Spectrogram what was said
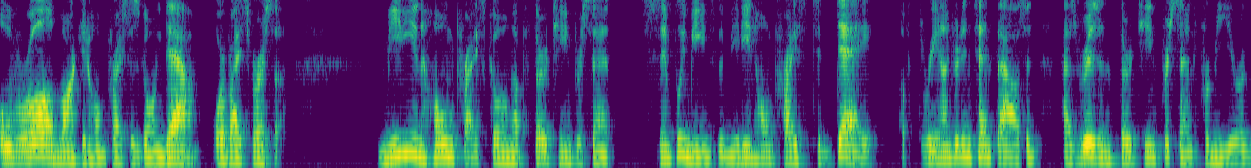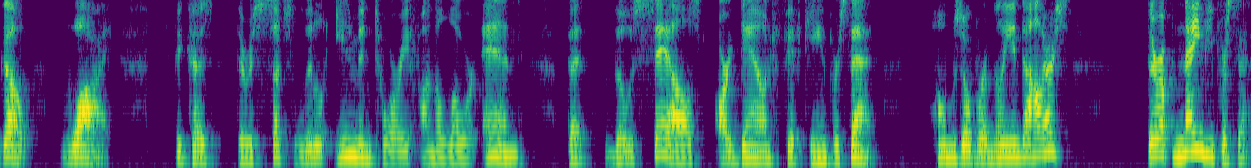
overall market home prices going down or vice versa. Median home price going up 13% simply means the median home price today of 310,000 has risen 13% from a year ago. Why? Because there is such little inventory on the lower end that those sales are down 15% homes over a million dollars, they're up 90%.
